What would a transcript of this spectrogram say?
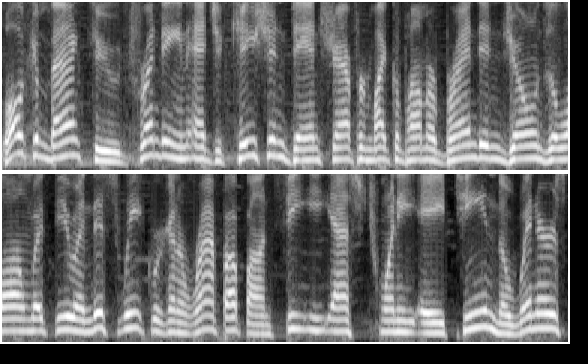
Welcome back to Trending Education. Dan Strafford, Michael Palmer, Brandon Jones along with you. And this week we're going to wrap up on CES 2018, the winners,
